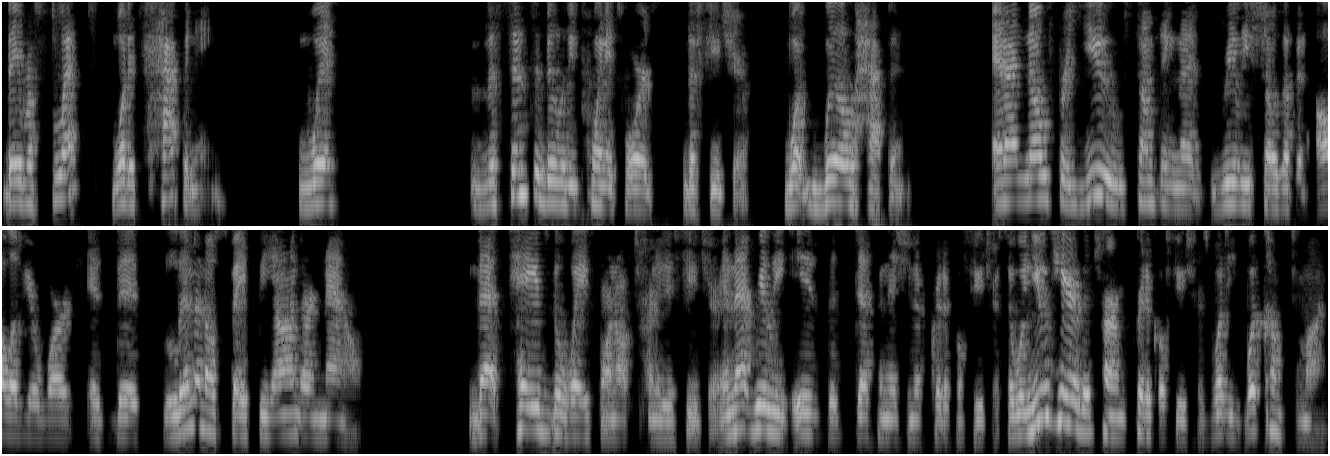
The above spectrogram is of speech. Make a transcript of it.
they reflect what is happening with the sensibility pointed towards the future, what will happen. And I know for you, something that really shows up in all of your work is this liminal space beyond our now that paves the way for an alternative future. And that really is the definition of critical future. So when you hear the term critical futures, what do you, what comes to mind?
